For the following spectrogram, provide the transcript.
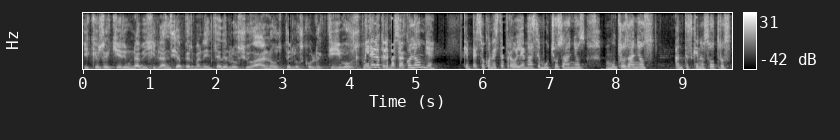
y que requiere una vigilancia permanente de los ciudadanos, de los colectivos. Mire lo que le pasó a Colombia, que empezó con este problema hace muchos años, muchos años antes que nosotros.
